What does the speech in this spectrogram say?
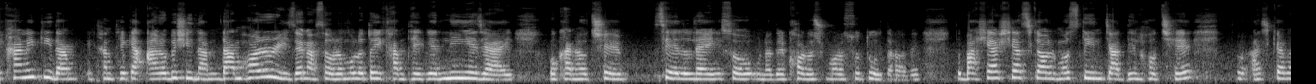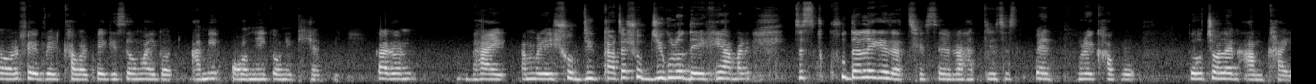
এখানে কি দাম? এখান থেকে আরও বেশি দাম। দাম হওয়ারও রিজন আছে। ওরা মূলত এখান থেকে নিয়ে যায়। ওখানে হচ্ছে সেল দেয় সো ওনাদের খরচ মরচও তুলতে হবে। তো বাসে আসছি আজকে অলমোস্ট তিন, চার দিন হচ্ছে। তো আজকে আমি আমার ফেভারিট খাবার পেয়ে গেছি ও মাই গড আমি অনেক অনেক হ্যাপি কারণ ভাই, আমার এই সবজি, কাঁচা সবজিগুলো দেখে আমার জাস্ট ক্ষুদা লেগে যাচ্ছে স্যার রাত্রে জাস্ট পেট ভরে খাব। তো চলেন, আম খাই।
